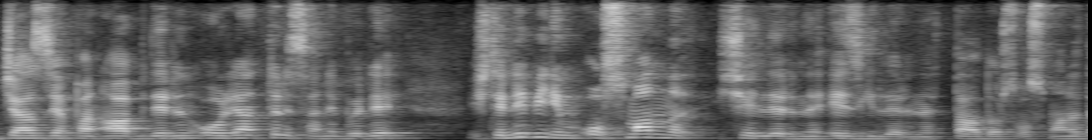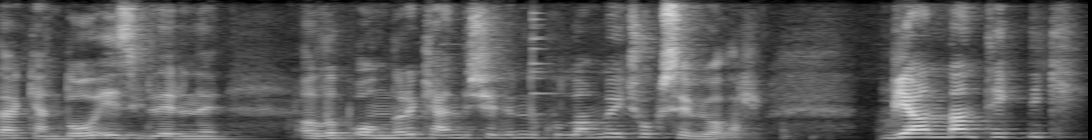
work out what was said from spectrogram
caz yapan abilerin oryantalist hani böyle işte ne bileyim Osmanlı şeylerini, ezgilerini daha doğrusu Osmanlı derken Doğu ezgilerini alıp onları kendi şeylerini kullanmayı çok seviyorlar. Bir yandan teknik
